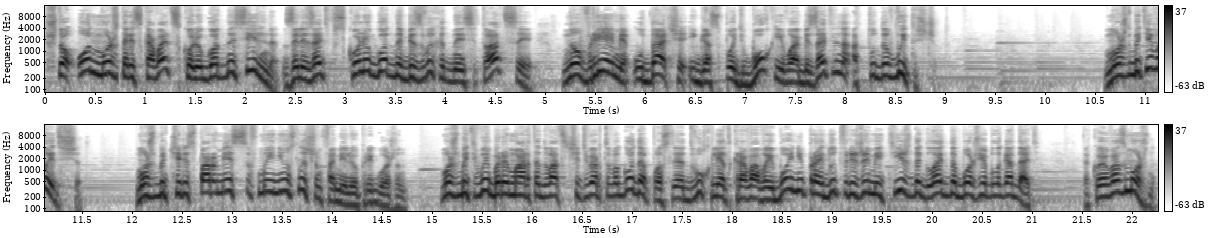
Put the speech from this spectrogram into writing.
Что он может рисковать сколь угодно сильно, залезать в сколь угодно безвыходные ситуации, но время, удача и Господь Бог его обязательно оттуда вытащат. Может быть и вытащат. Может быть через пару месяцев мы и не услышим фамилию Пригожин. Может быть выборы марта 24 года после двух лет кровавой бойни пройдут в режиме тишь да гладь да божья благодать. Такое возможно.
